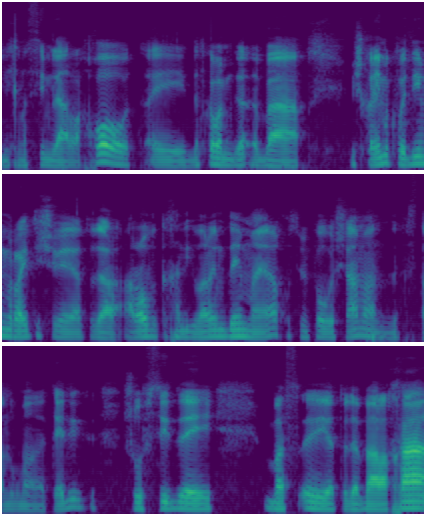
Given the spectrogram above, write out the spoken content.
נכנסים להערכות, דווקא במג... משקלים הכבדים ראיתי שאתה יודע הרוב ככה נגמרים די מהר חוץ מפה ושם סתם דוגמא טדי שהוא הפסיד אה, בס, אה, אתה יודע בהערכה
